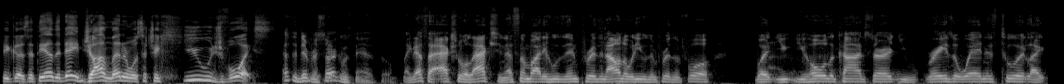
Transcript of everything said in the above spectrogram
because at the end of the day, John Lennon was such a huge voice. That's a different circumstance, though. Like that's an actual action. That's somebody who's in prison. I don't know what he was in prison for, but you you hold a concert, you raise awareness to it. Like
